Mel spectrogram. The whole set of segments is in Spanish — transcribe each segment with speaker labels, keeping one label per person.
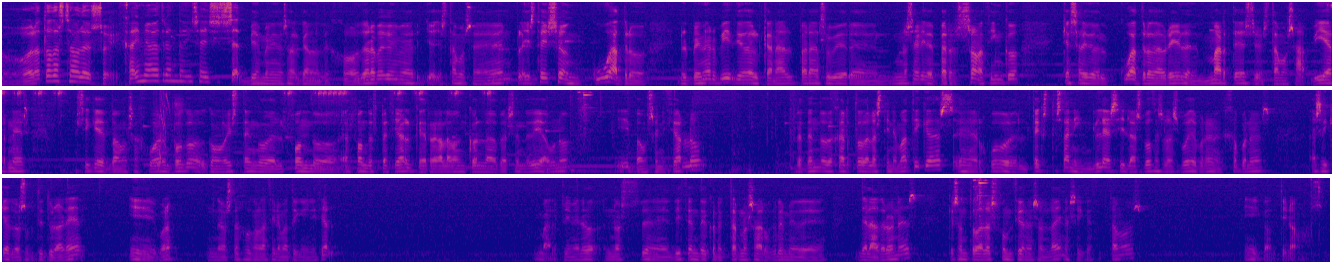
Speaker 1: Hola a todos chavales, soy Jaime B36 Set, bienvenidos al canal de JRP Gamer. Y hoy estamos en PlayStation 4 El primer vídeo del canal para subir una serie de Persona 5 que ha salido el 4 de abril, el martes, estamos a viernes. Así que vamos a jugar un poco, como veis tengo el fondo, el fondo especial que regalaban con la versión de día 1 Y vamos a iniciarlo. Pretendo dejar todas las cinemáticas, el juego, el texto está en inglés y las voces las voy a poner en japonés Así que lo subtitularé. Y bueno, nos dejo con la cinemática inicial. Vale, primero nos eh, dicen de conectarnos al gremio de, de ladrones, que son todas las funciones online, así que aceptamos. Y continuamos.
